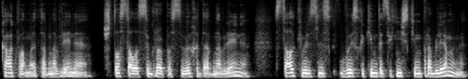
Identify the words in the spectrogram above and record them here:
как вам это обновление, что стало с игрой после выхода обновления, сталкивались ли вы с какими-то техническими проблемами,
